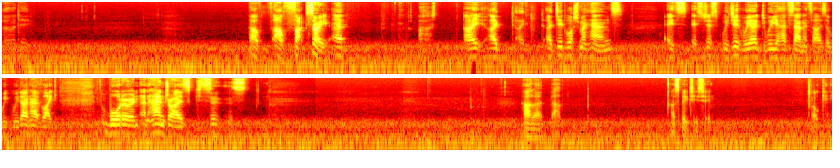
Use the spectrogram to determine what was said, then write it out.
What do I do? Oh, oh, fuck! Sorry. Uh, I, I, I, I did wash my hands. It's, it's just we just we we have sanitizer. We, we don't have like water and, and hand dryers. It's- I'll, uh, I'll, I'll speak to you soon. Okay.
